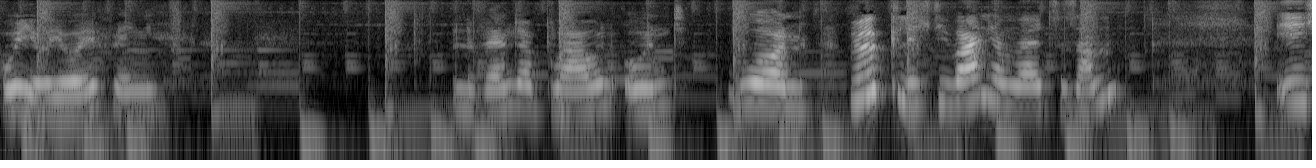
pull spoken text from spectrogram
Uiuiui. Ui, Lavender Brown und One. Wirklich, die waren ja mal zusammen. Ich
